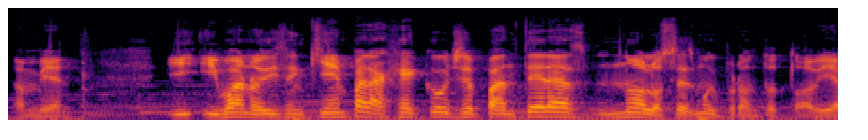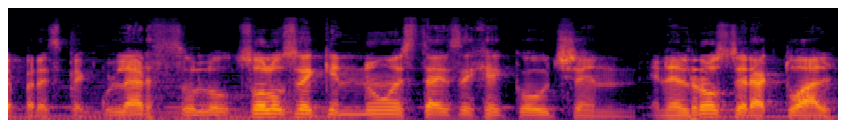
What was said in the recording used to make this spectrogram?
También. Y, bueno, dicen, ¿quién para head coach de Panteras? No lo sé, es muy pronto todavía para especular. Solo, solo sé que no está ese head coach en, el roster actual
